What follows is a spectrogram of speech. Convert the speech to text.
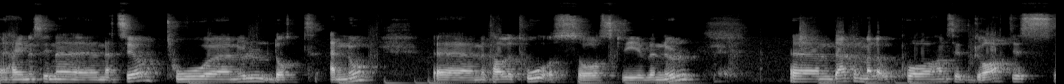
Heine sine nettsider, 20.no, eh, med tallet 2 og så skrive 0. Eh, Der kan du melde opp på hans gratis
